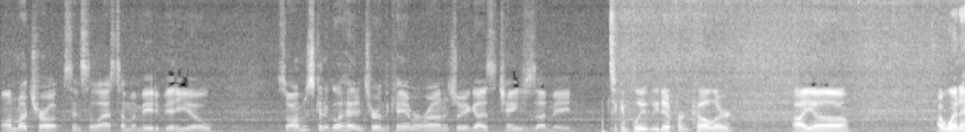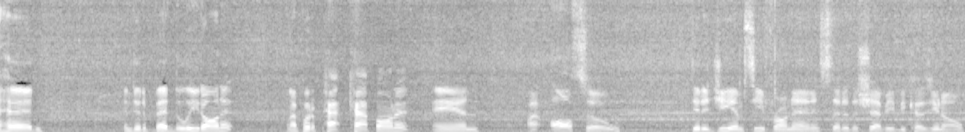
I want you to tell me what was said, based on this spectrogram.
on my truck since the last time I made a video. So I'm just going to go ahead and turn the camera around and show you guys the changes I made. It's a completely different color. I, uh, I went ahead and did a bed delete on it and I put a pack cap on it and I also did a GMC front end instead of the Chevy because you know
